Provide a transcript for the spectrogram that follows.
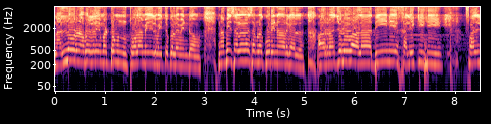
நல்லொரு நபர்களை மட்டும் தோழமையில் வைத்துக் கொள்ள வேண்டும். நபி சல்லாசம்ல கூறினார்கள் அர் ரஜுலு அலா தீனி ஹலிகிஹி ஃபல்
